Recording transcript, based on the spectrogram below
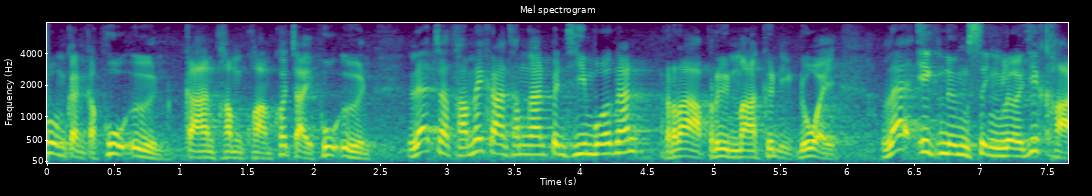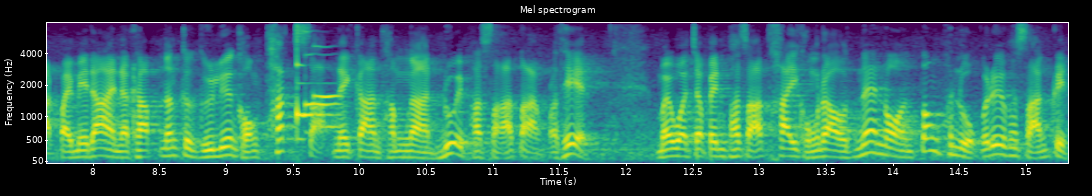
ร่วมกันกับผู้อื่น การทำความเข้าใจผู้อื่น และจะทำให้การทำงานเป็นทีมเวิร์กนั้น ราบรื่นมากขึ้นอีกด้วย และอีกหนึ่งสิ่งเลยที่ขาดไปไม่ได้นะครับ นั่นก็คือเรื่องของทักษะในการทำงานด้วยภาษาต่างประเทศ ไม่ว่าจะเป็นภาษาไทยของเราแน่นอนต้องผนวกไปด้วยภาษาอังกฤษ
